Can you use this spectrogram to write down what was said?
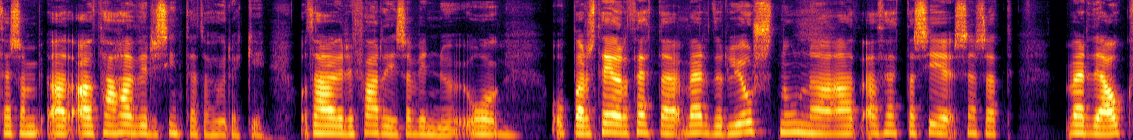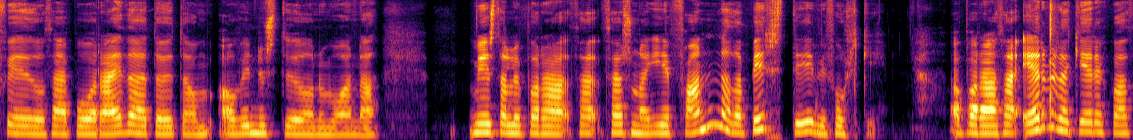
þessa að, að það hafi verið sínt þetta hugur ekki og það hafi verið farið í þessa vinnu og, mm. og bara þegar þetta verður ljóst núna að, að þetta sé sagt, verði ákveðið og það er búið að ræða þetta auðvitað á, á vinnustöðunum og annað mér finnst alveg bara, það, það er svona ég fann að það byrti yfir fólki. Að bara það er verið að gera eitthvað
